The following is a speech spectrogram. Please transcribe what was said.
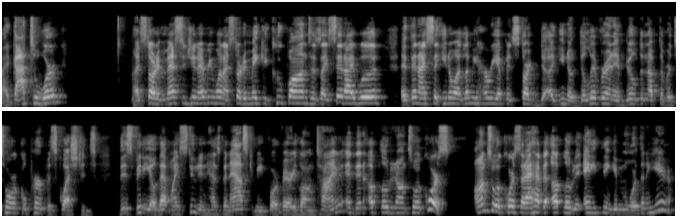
I got to work. I started messaging everyone. I started making coupons as I said I would, and then I said, you know what? Let me hurry up and start, uh, you know, delivering and building up the rhetorical purpose questions. This video that my student has been asking me for a very long time, and then upload it onto a course, onto a course that I haven't uploaded anything in more than a year.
